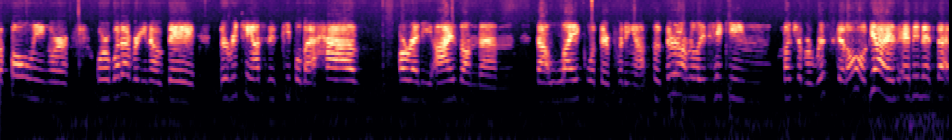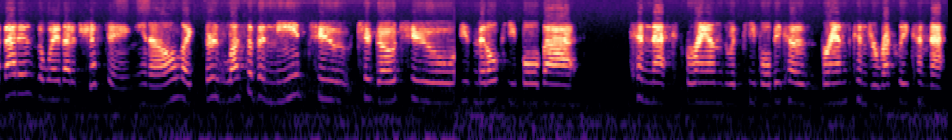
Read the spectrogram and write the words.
a following or or whatever you know they they're reaching out to these people that have already eyes on them that like what they're putting out. So they're not really taking much of a risk at all. Yeah, I, I mean it, that that is the way that it's shifting. You know, like there's less of a need to to go to these middle people that connect brands with people because brands can directly connect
